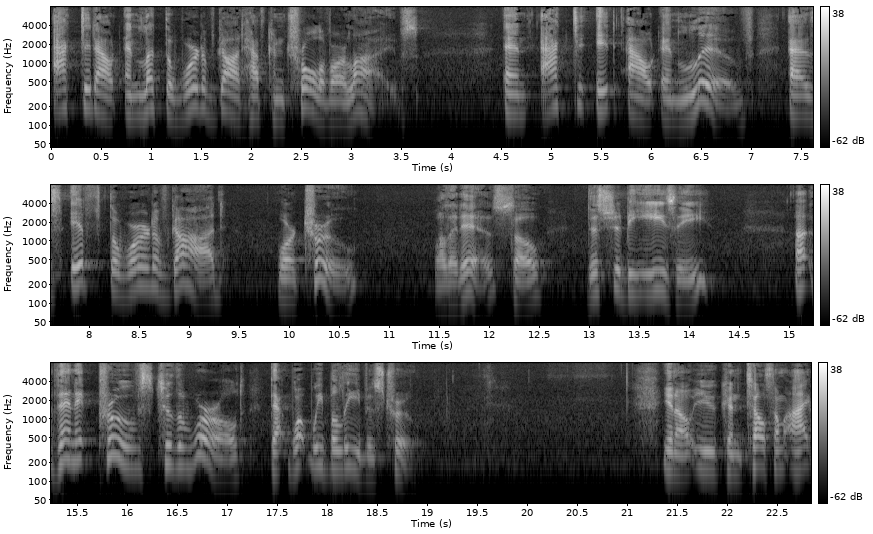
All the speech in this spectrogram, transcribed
act it out and let the Word of God have control of our lives, and act it out and live as if the Word of God were true, well, it is, so this should be easy, uh, then it proves to the world that what we believe is true. You know, you can tell some, I,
